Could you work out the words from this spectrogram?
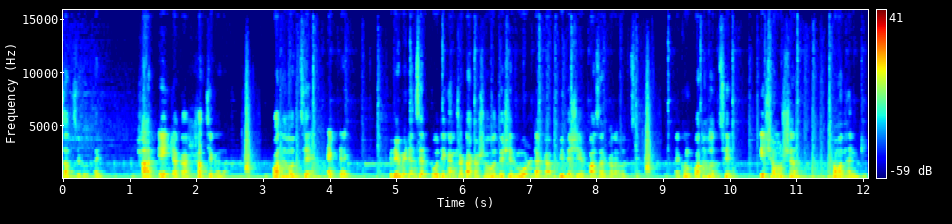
যাচ্ছে কোথায়? আর এই টাকা খাচ্ছে কারা? কথা হচ্ছে একটাই। রেমিটেন্সের অধিকাংশ টাকা সহ দেশের মূল টাকা বিদেশে পাচার করা হচ্ছে। এখন কথা হচ্ছে, এই সমস্যার সমাধান কি?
